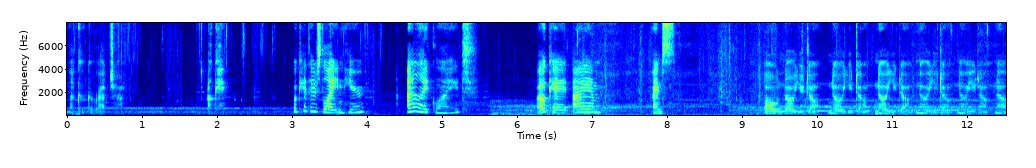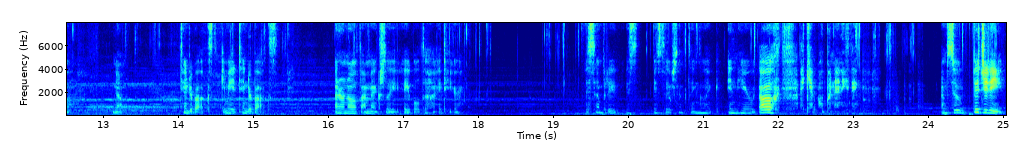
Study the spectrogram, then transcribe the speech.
La cucaracha. Okay. Okay, there's light in here. I like light. Okay, I am... I'm... Oh, no you don't. No you don't. No you don't. No you don't. No you don't. No. No. Tinderbox. Give me a tinderbox. I don't know if I'm actually able to hide here. Is somebody... Is, is there something, like, in here? Oh, I can't open anything. I'm so fidgety.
